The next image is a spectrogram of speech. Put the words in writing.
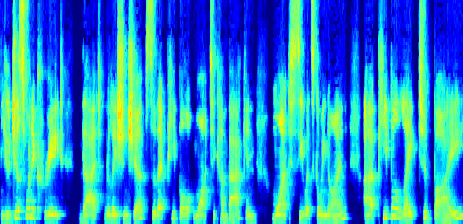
You just want to create that relationship so that people want to come back and want to see what's going on. Uh, people like to buy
